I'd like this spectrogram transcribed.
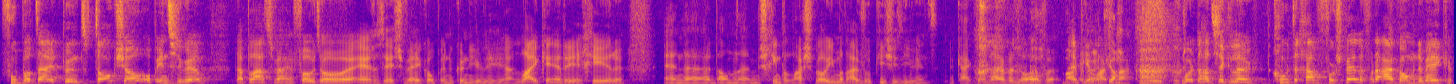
voetbaltijd.talkshow op Instagram. Daar plaatsen wij een foto ergens deze week op en dan kunnen jullie liken en reageren. En dan misschien dat Lars wel iemand uit wil kiezen die wint. Dan kijken we, daar hebben we het over. Heb je Lars uit. maar. Wordt hartstikke leuk. Goed, dan gaan we voorspellen voor de aankomende weken.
